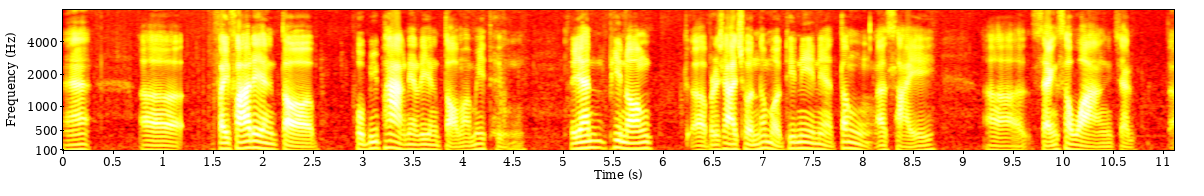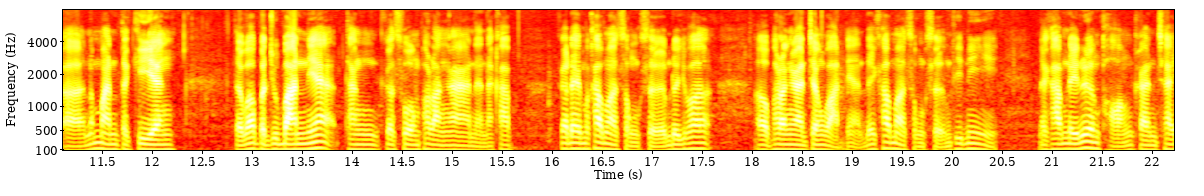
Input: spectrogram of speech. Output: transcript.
นะฮะไฟฟ้าได้ยังต่อภูมิภาคเนี่ยเรยังต่อมาไม่ถึง เพราะฉะนั้นพี่น้องอประชาชนทั้งหมดที่นี่เนี่ยต้องอาศัยแสงสว่างจากน้ำมันตะเกียง แต่ว่าปัจจุบันเนี้ยทางกระทรวงพลังงานนนะครับ ก็ได้มาเข้ามาส่งเสริม โดยเฉพาะพลังงานจังหวัดเนี่ยได้เข้ามาส่งเสริมที่นี่นะครับในเรื่องของการใช้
